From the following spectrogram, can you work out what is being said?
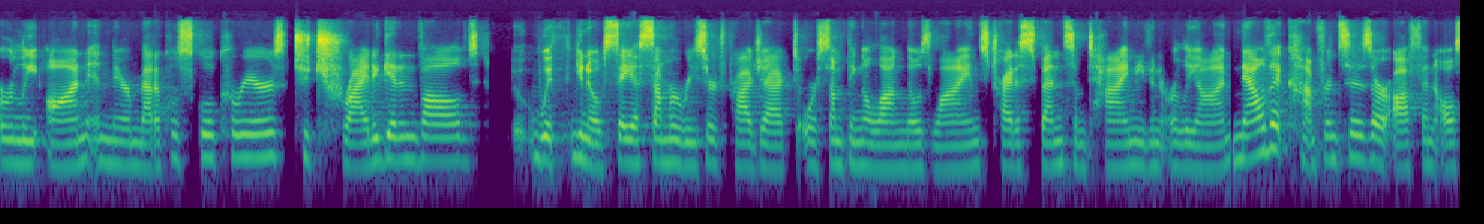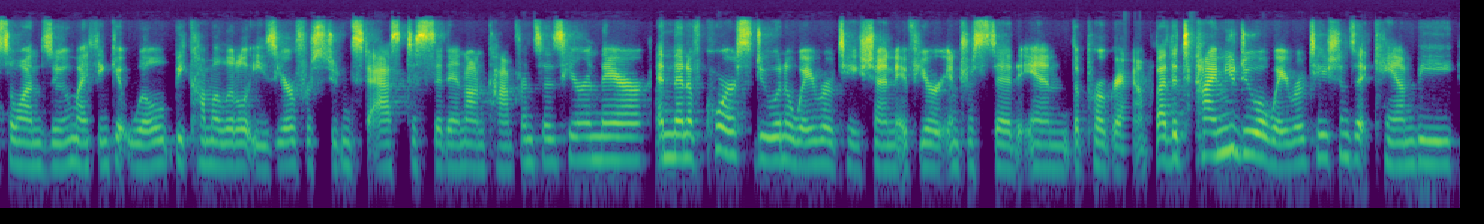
early on in their medical school careers to try to get involved with you know say a summer research project or something along those lines try to spend some time even early on. Now that conferences are often also on zoom i think it will become a little easier for students to ask to sit in on conferences here and there. And then of course do an away rotation if you're interested in the program. By the time you do away rotations it can be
